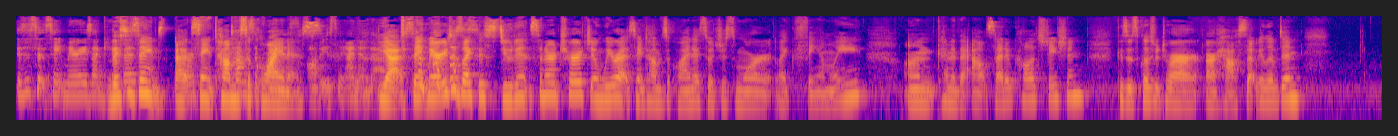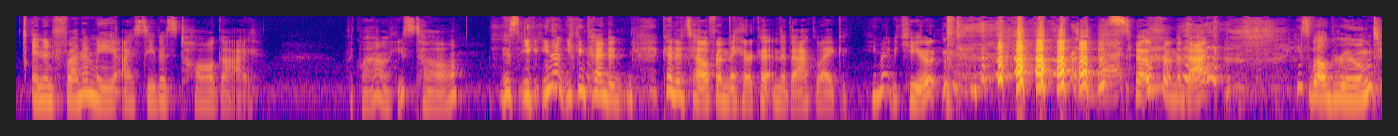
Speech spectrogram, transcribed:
Is this at St. Mary's on campus? this is Saint, at St. Thomas, Aquinas. Obviously, I know that. Yeah, St. Mary's is like the student center church, and we were at St. Thomas Aquinas, which is more like family on kind of the outside of College Station because it's closer to our, our house that we lived in. And in front of me, I see this tall guy. Like, wow, he's tall. His, you, you know, you can kind of kind of tell from the haircut in the back, like he might be cute. so from the back, he's well groomed.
